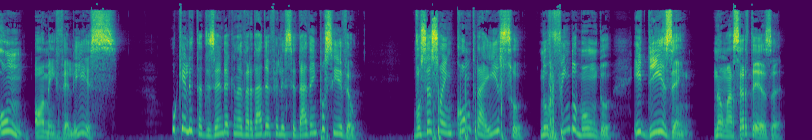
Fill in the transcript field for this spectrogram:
um homem feliz, o que ele está dizendo é que, na verdade, a felicidade é impossível. Você só encontra isso no fim do mundo. E dizem, não há certeza.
